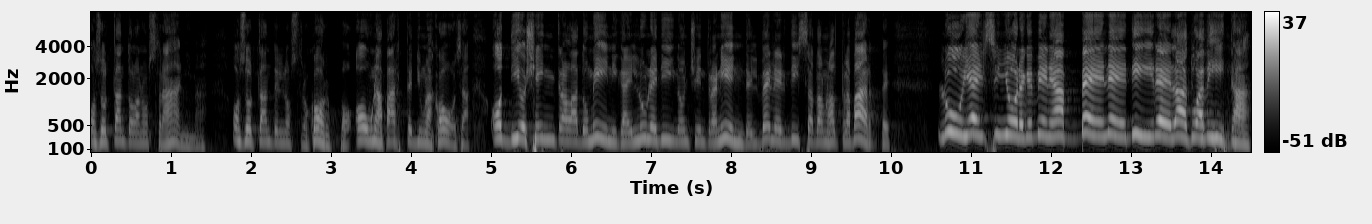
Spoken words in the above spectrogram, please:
o soltanto la nostra anima, o soltanto il nostro corpo, o una parte di una cosa, o Dio c'entra la domenica, il lunedì non c'entra niente, il venerdì sta da un'altra parte. Lui è il Signore che viene a benedire la tua vita,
